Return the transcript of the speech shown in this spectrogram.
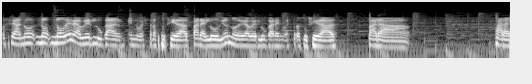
o sea, no, no, no debe haber lugar en nuestra sociedad para el odio, no debe haber lugar en nuestra sociedad para, para,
